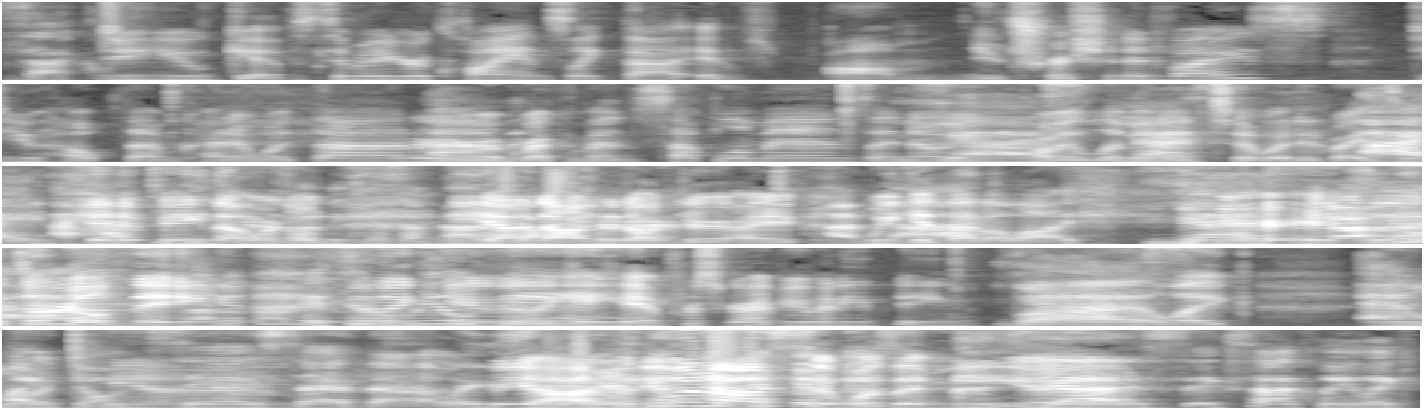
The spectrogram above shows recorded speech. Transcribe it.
Exactly. do you give some of your clients like that adv- um, nutrition advice? Do you help them kind of with that, or Um, recommend supplements? I know you're probably limited yes. to what advice I- you can I get, have to being be that we're careful not because I'm not a yeah, not a doctor. doctor. I I'm we get that a lot. Here. Yes, it's, a, it's a real thing. It's a like, real you, Like I can't prescribe you anything, but Yes. like and like don't say I said that. Like Yeah, if anyone asks, it wasn't me. Yes, exactly. Like,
